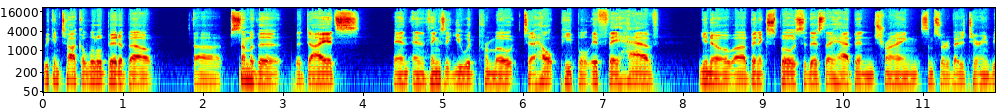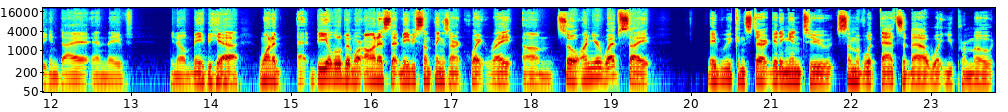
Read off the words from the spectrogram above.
We can talk a little bit about uh, some of the, the diets and, and things that you would promote to help people if they have, you know, uh, been exposed to this. They have been trying some sort of vegetarian, vegan diet, and they've, you know, maybe uh, want to uh, be a little bit more honest that maybe some things aren't quite right. Um, so on your website, maybe we can start getting into some of what that's about, what you promote,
